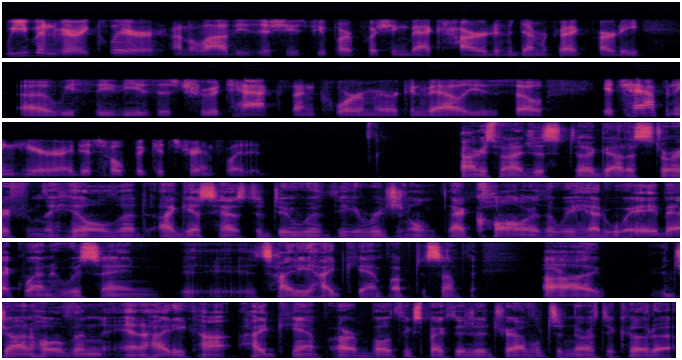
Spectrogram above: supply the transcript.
we've been very clear on a lot of these issues. People are pushing back hard in the Democratic Party. Uh, we see these as true attacks on core American values. So it's happening here. I just hope it gets translated. Congressman, I just uh, got a story from the Hill that I guess has to do with the original, that caller that we had way back when who was saying it's Heidi Heitkamp up to something. Yeah. John Hoeven and Heidi Heitkamp are both expected to travel to North Dakota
